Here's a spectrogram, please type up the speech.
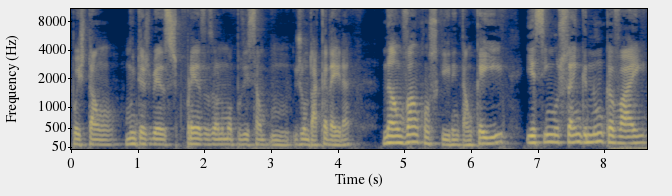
pois estão muitas vezes presas ou numa posição hum, junto à cadeira, não vão conseguir então cair e assim o sangue nunca vai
